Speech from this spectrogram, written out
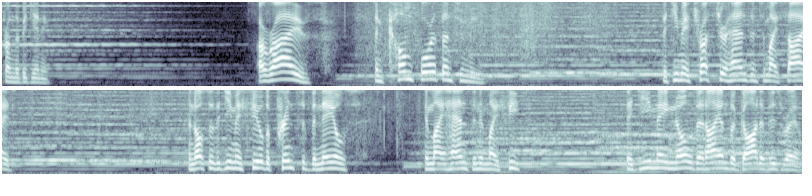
from the beginning. Arise and come forth unto me, that ye may thrust your hands into my side, and also that ye may feel the prints of the nails in my hands and in my feet, that ye may know that I am the God of Israel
